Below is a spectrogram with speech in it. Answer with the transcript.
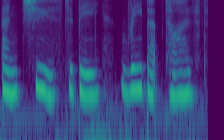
and choose to be rebaptized.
